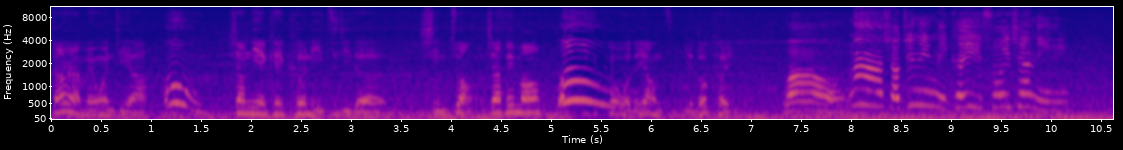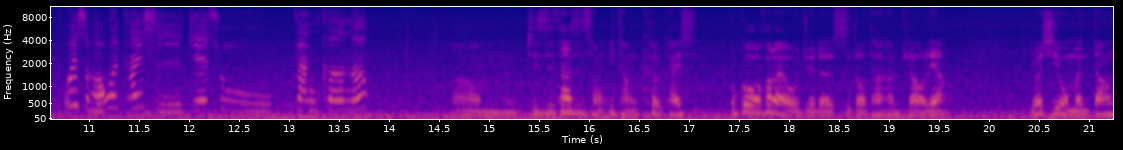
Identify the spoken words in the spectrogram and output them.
当然没问题啊，哦像你也可以刻你自己的形状，加菲猫，哦，刻我的样子也都可以。哇哦，那小精灵，你可以说一下你为什么会开始接触篆刻呢？嗯，其实它是从一堂课开始，不过后来我觉得石头它很漂亮，尤其我们当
